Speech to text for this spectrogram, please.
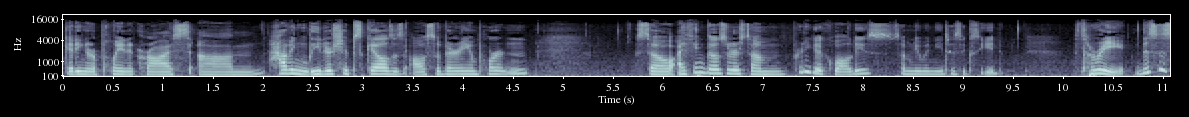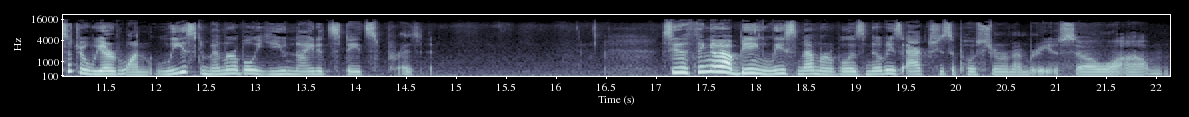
getting your point across. Um, having leadership skills is also very important. So I think those are some pretty good qualities somebody would need to succeed. Three, this is such a weird one. Least memorable United States president. See, the thing about being least memorable is nobody's actually supposed to remember you. So, um,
